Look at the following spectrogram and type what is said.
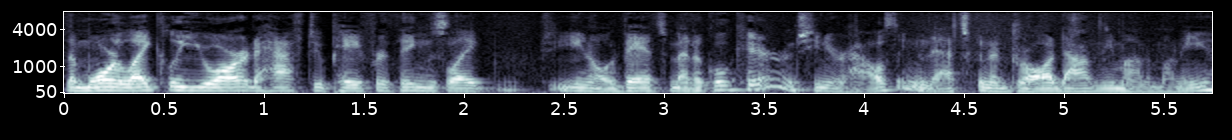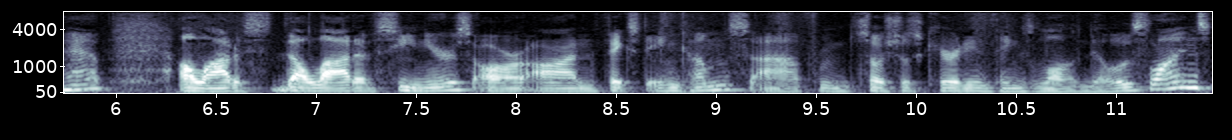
the more likely you are to have to pay for things like, you know, advanced medical care and senior housing, and that's going to draw down the amount of money you have. A lot of a lot of seniors are on fixed incomes uh, from Social Security and things along those lines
